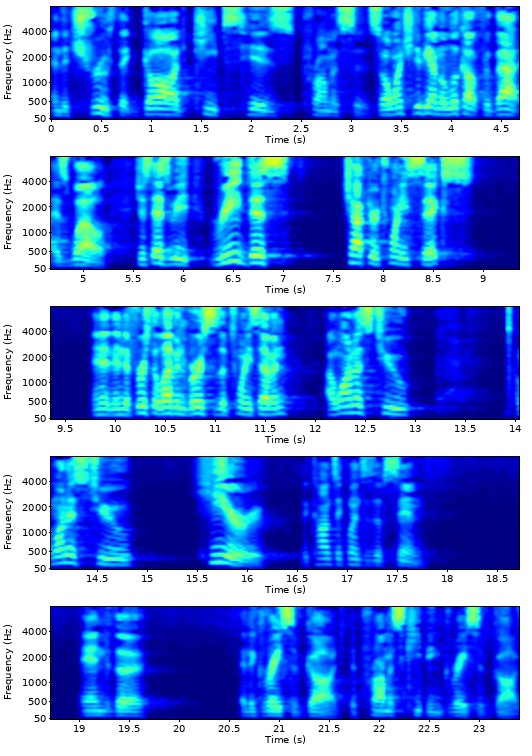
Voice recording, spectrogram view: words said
and the truth that God keeps His promises. So I want you to be on the lookout for that as well. Just as we read this chapter 26, and in the first 11 verses of 27, I want us to, I want us to hear the consequences of sin and the, and the grace of God, the promise keeping grace of God.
